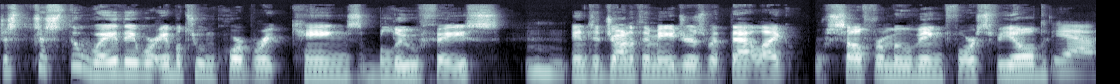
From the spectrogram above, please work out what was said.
just just the way they were able to incorporate Kang's blue face Mhm. into Jonathan Majors with that like self-removing force field Yeah.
